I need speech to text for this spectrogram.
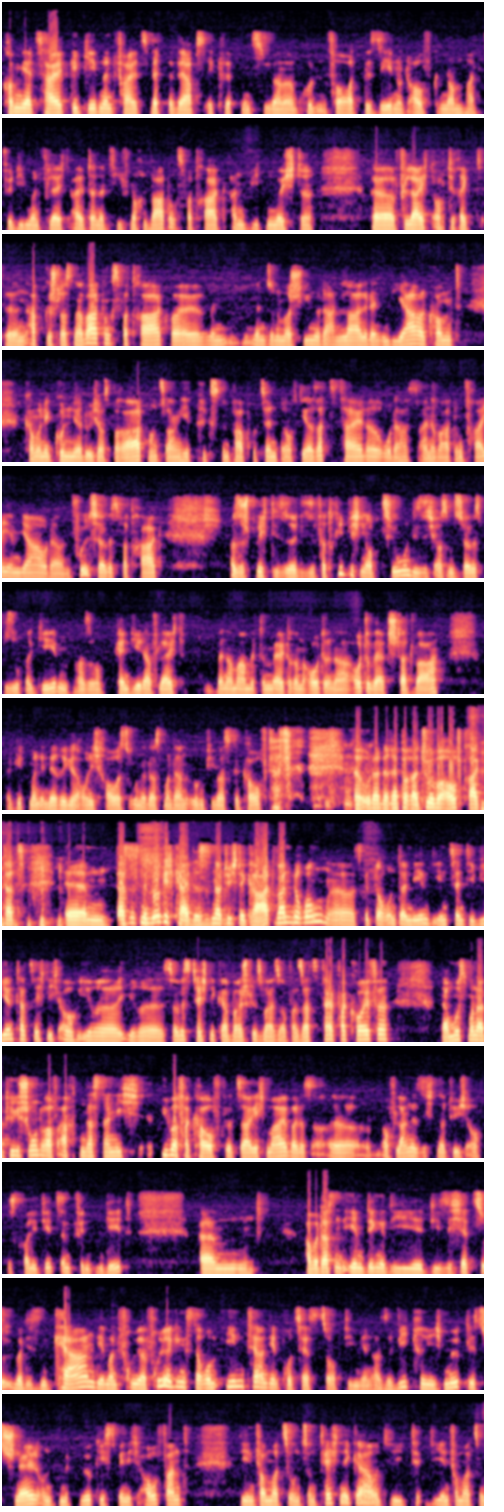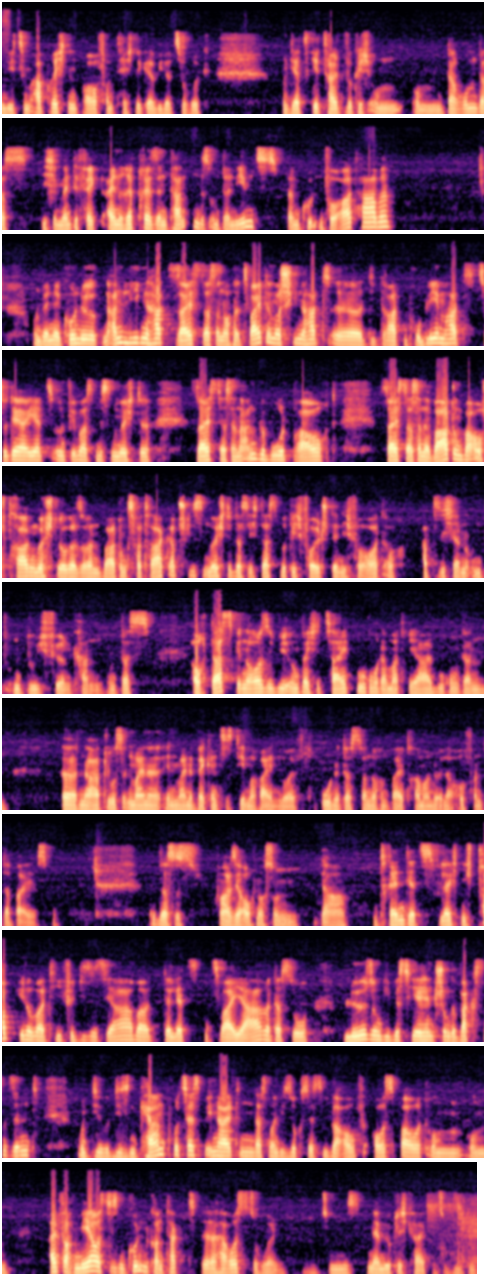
kommen jetzt halt gegebenenfalls Wettbewerbsequipments, die man beim Kunden vor Ort gesehen und aufgenommen hat, für die man vielleicht alternativ noch einen Wartungsvertrag anbieten möchte. Äh, vielleicht auch direkt äh, ein abgeschlossener Wartungsvertrag, weil wenn, wenn so eine Maschine oder Anlage dann in die Jahre kommt, kann man den Kunden ja durchaus beraten und sagen, hier kriegst du ein paar Prozent auf die Ersatzteile oder hast eine Wartung frei im Jahr oder einen Full-Service-Vertrag. Also sprich diese, diese vertrieblichen Optionen, die sich aus dem Servicebesuch ergeben. Also kennt jeder vielleicht, wenn er mal mit einem älteren Auto in einer Autowerkstatt war, da geht man in der Regel auch nicht raus, ohne dass man dann irgendwie was gekauft hat äh, oder eine Reparatur beauftragt hat. Ähm, das ist eine Möglichkeit. Das ist natürlich eine Gratwanderung. Äh, es gibt auch Unternehmen, die incentivieren tatsächlich auch ihre, ihre Servicetechniker beispielsweise auf Ersatzteilverkäufe. Da muss man natürlich schon darauf achten, dass da nicht überverkauft wird, sage ich mal, weil das äh, auf lange Sicht natürlich auch das Qualitätsempfinden geht. Ähm, aber das sind eben Dinge, die, die sich jetzt so über diesen Kern, den man früher, früher ging es darum, intern den Prozess zu optimieren. Also wie kriege ich möglichst schnell und mit möglichst wenig Aufwand die Information zum Techniker und die, die Information, die ich zum Abrechnen brauche, vom Techniker wieder zurück. Und jetzt geht es halt wirklich um, um darum, dass ich im Endeffekt einen Repräsentanten des Unternehmens beim Kunden vor Ort habe, und wenn der Kunde irgendein Anliegen hat, sei es, dass er noch eine zweite Maschine hat, äh, die gerade ein Problem hat, zu der er jetzt irgendwie was wissen möchte, sei es, dass er ein Angebot braucht, sei es, dass er eine Wartung beauftragen möchte oder so einen Wartungsvertrag abschließen möchte, dass ich das wirklich vollständig vor Ort auch absichern und, und durchführen kann. Und dass auch das genauso wie irgendwelche Zeitbuchung oder Materialbuchung dann äh, nahtlos in meine, in meine Backend-Systeme reinläuft, ohne dass dann noch ein weiterer manueller Aufwand dabei ist. Das ist quasi auch noch so ein, ja, ein Trend, jetzt vielleicht nicht top innovativ für dieses Jahr, aber der letzten zwei Jahre, dass so Lösungen, die bis hierhin schon gewachsen sind und die diesen Kernprozess beinhalten, dass man die sukzessive auf, ausbaut, um, um einfach mehr aus diesem Kundenkontakt äh, herauszuholen, zumindest mehr Möglichkeiten zu bieten.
